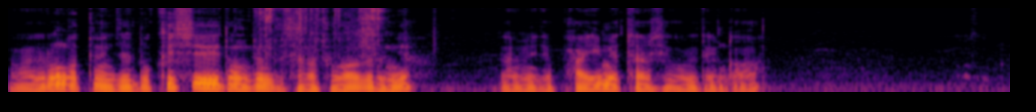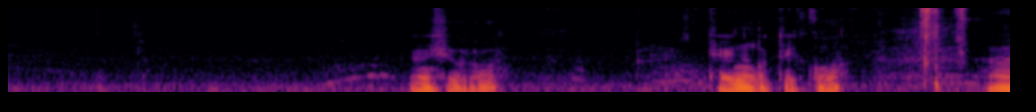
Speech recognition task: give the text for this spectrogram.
어, 이런 것도 이제 노켓시 동전도 제가 좋아하거든요. 그 다음에 이제 바이메탈식으로 된 거. 이런 식으로 되어 있는 것도 있고 아,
